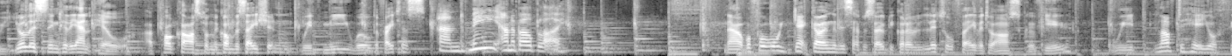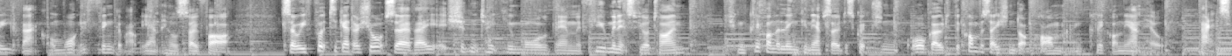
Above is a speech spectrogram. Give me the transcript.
you're listening to The Anthill, a podcast from The Conversation with me, Will De Freitas. And me, Annabelle Bligh. Now, before we get going with this episode, we've got a little favour to ask of you. We'd love to hear your feedback on what you think about The Anthill so far. So we've put together a short survey. It shouldn't take you more than a few minutes of your time. You can click on the link in the episode description or go to theconversation.com and click on The Anthill. Thanks.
